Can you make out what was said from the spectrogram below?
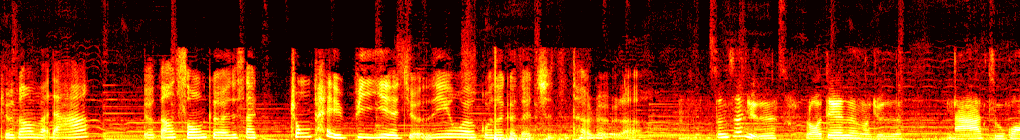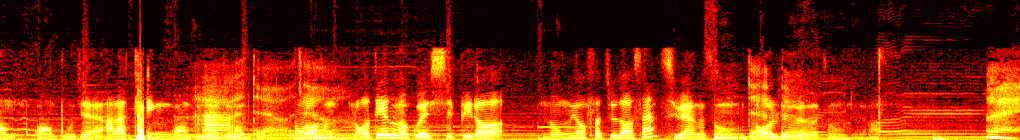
就讲勿大，就讲从搿就啥中配毕业，就是因为觉得搿只圈子太乱了。嗯，本身就是老单纯个，就是。拿做广广播节，阿拉听广播节就老很老单纯个关系，变到侬要发展到三次元搿种老乱的搿种，对伐？唉，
